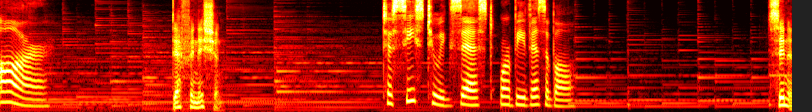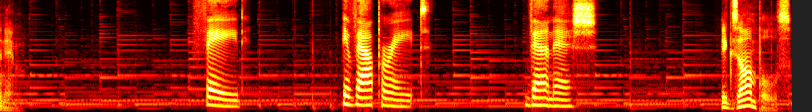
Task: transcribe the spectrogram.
R Definition To cease to exist or be visible. Synonym Fade, Evaporate, Vanish, Examples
